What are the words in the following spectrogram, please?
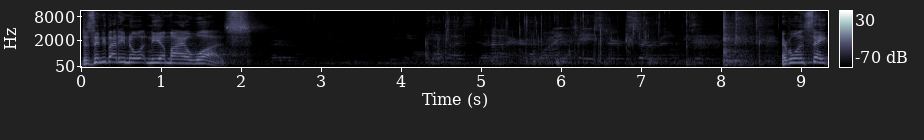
Does anybody know what Nehemiah was? Everyone say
